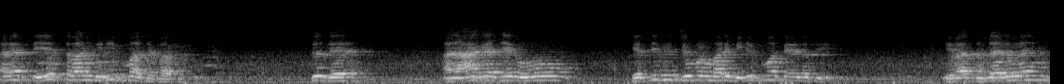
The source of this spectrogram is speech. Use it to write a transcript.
અને તે જ તમારી બિલીફમાં છે પાછું. શું છે? અને આ કહે છે હું ખેતી બી છું, પણ મારી બિલીફમાં તે નથી. એ વાત સમજાય તમને?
